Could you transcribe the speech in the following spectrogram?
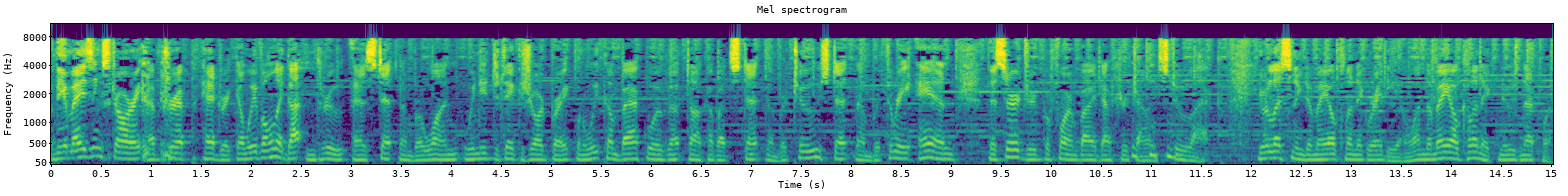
The amazing story of Trip Hedrick, and we've only gotten through uh, stent number one. We need to take a short break. When we come back, we'll go talk about stent number two, stent number three, and the surgery performed by Dr. John Stulak. You're listening to Mayo Clinic Radio on the Mayo Clinic News Network.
